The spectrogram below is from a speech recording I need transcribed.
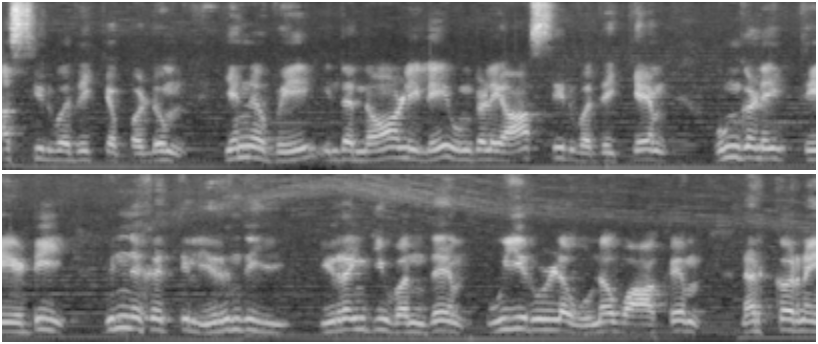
ஆசீர்வதிக்கப்படும். எனவே இந்த நாளிலே உங்களை ஆசீர்வதிக்க உங்களை தேடி விண்ணகத்தில் இருந்து இறங்கி வந்த உயிருள்ள உணவாக நற்கருணை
